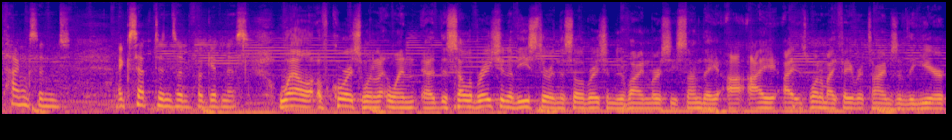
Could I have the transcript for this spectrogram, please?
thanks and acceptance and forgiveness? Well, of course, when when uh, the celebration of Easter and the celebration of Divine Mercy Sunday, I, I, it's one of my favorite times of the year.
